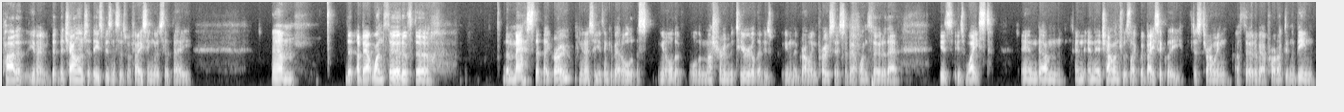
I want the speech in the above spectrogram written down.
part of you know the, the challenge that these businesses were facing was that they um, that about one third of the the mass that they grow you know so you think about all of this you know all the all the mushroom material that is in the growing process about one third of that is is waste. And um and and their challenge was like we're basically just throwing a third of our product in the bin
